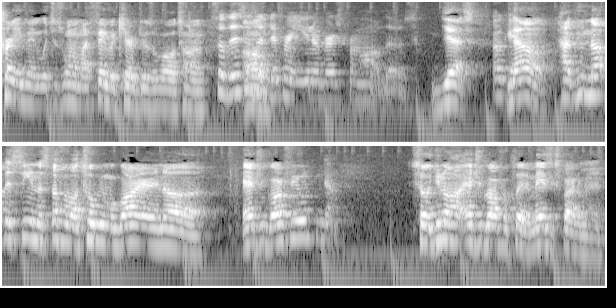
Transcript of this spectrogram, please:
Kraven, which is one of my favorite characters of all time. So this is Um, a different universe from all of those. Yes. Okay. Now, have you not been seeing the stuff about Tobey Maguire and uh, Andrew Garfield? No. So you know how Andrew Garfield played Amazing Spider-Man.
